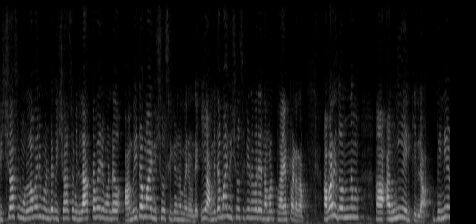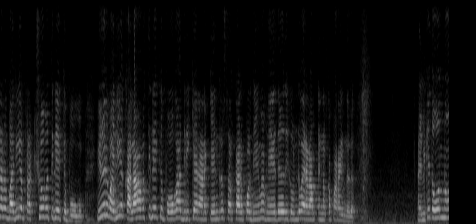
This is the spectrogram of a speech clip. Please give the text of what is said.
വിശ്വാസമുള്ളവരുമുണ്ട് വിശ്വാസമില്ലാത്തവരുമുണ്ട് അമിതമായി വിശ്വസിക്കുന്നവരുണ്ട് ഈ അമിതമായി വിശ്വസിക്കുന്നവരെ നമ്മൾ ഭയപ്പെടണം. അവർ ഇതൊന്നും അംഗീകരിക്കില്ല. പിന്നീട് അത് വലിയ പ്രക്ഷോഭത്തിലേക്ക് പോകും. ഇതൊരു വലിയ കലാപത്തിലേക്ക് പോകാതിരിക്കാനാണ് കേന്ദ്ര സർക്കാർ ഇപ്പോൾ നിയമ ഭേദഗതി കൊണ്ടുവരണം എന്നൊക്കെ പറയുന്നത്. എനിക്ക് തോന്നുന്നു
